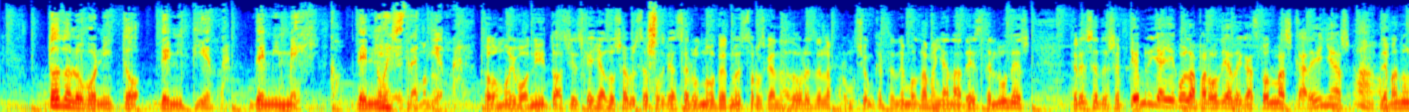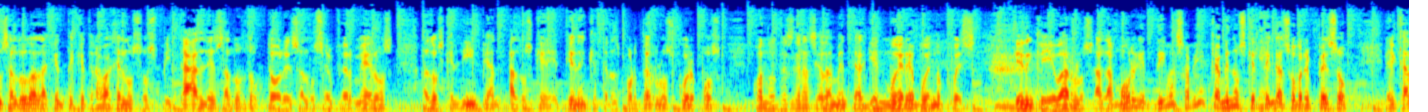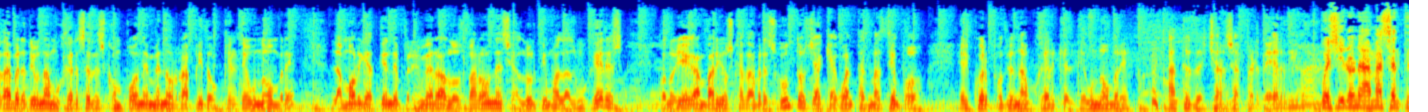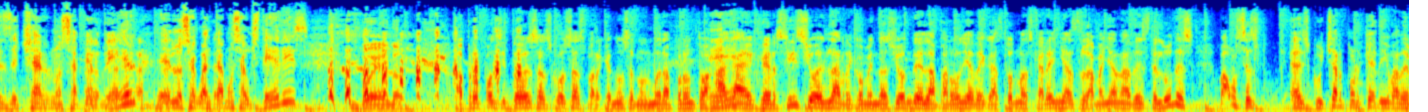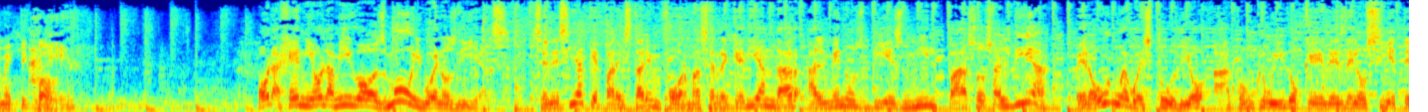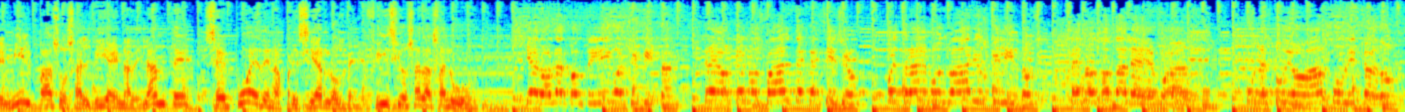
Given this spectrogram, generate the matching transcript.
todo lo bonito de mi tierra, de mi México, de nuestra no. Todo muy bonito, así es que ya lo sabe, usted podría ser uno de nuestros ganadores de la promoción que tenemos la mañana de este lunes 13 de septiembre. Ya llegó la parodia de Gastón Mascareñas. Ah. Le mando un saludo a la gente que trabaja en los hospitales, a los doctores, a los enfermeros, a los que limpian, a los que tienen que transportar los cuerpos cuando desgraciadamente alguien muere. Bueno, pues tienen que llevarlos a la morgue. Diva, ¿sabía que a menos que tenga sobrepeso, el cadáver de una mujer se descompone menos rápido que el de un hombre? La morgue atiende primero a los varones y al último a las mujeres. Cuando llegan varios cadáveres juntos, ya que aguantan más tiempo el cuerpo de una mujer que el de un hombre antes de echarse a perder, Diva. Pues si no, nada más antes de echarnos a perder, eh, los aguantamos a ustedes. Bueno, a propósito de esas cosas, para que no se nos muera pronto, ¿Eh? haga ejercicio. Es la recomendación de la parodia de Gastón Mascareñas la mañana de este lunes. Vamos a, es- a escuchar por qué Diva de México. Hola genio, hola amigos, muy buenos días. Se decía que para estar en forma se requerían dar al menos 10.000 pasos al día, pero un nuevo estudio ha concluido que desde los 7.000 pasos al día en adelante se pueden apreciar los beneficios a la salud. Quiero hablar contigo, chiquita. Creo que nos falta ejercicio, pues traemos varios kilitos, se nos nota leguas. Un estudio han publicado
